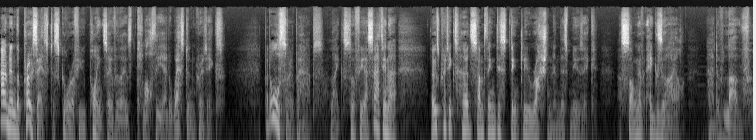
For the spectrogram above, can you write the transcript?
and in the process to score a few points over those cloth-eared Western critics. But also, perhaps, like Sofia Satina, those critics heard something distinctly Russian in this music, a song of exile and of love.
